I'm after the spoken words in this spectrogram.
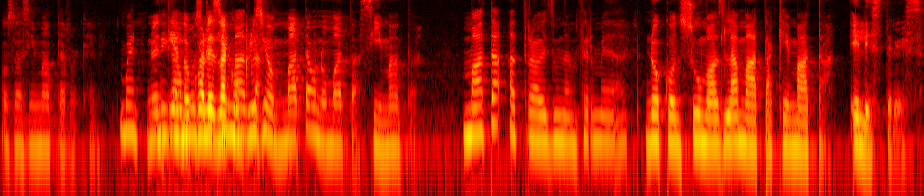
O sea, sí mata, Raquel. Bueno, no entiendo cuál es la conclusión. ¿Mata o no mata? Sí mata. Mata a través de una enfermedad. No consumas la mata que mata, el estrés.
